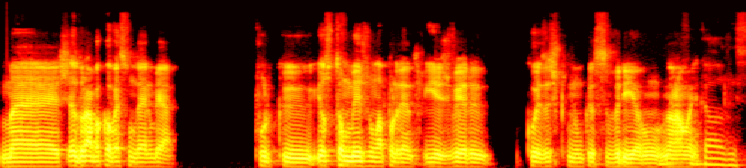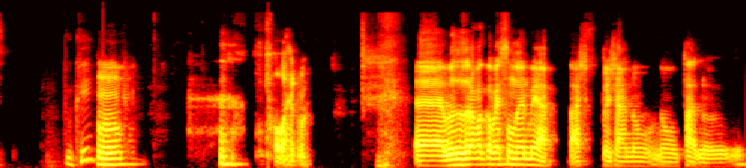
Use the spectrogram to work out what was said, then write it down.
Mas adorava que houvesse um da NBA. Porque eles estão mesmo lá por dentro. Ias ver coisas que nunca se veriam normalmente. O quê? Hum. Palermo. Ah, mas adorava que houvesse um da NBA. Acho que depois já não, não está no,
